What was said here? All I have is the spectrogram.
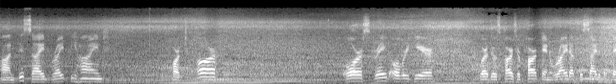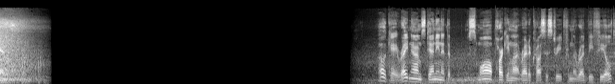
on this side, right behind the parked car, or straight over here where those cars are parked and right up the side of the fence. Okay, right now I'm standing at the small parking lot right across the street from the rugby field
